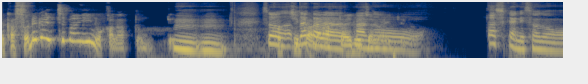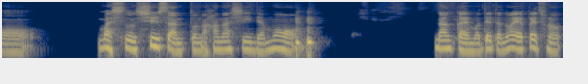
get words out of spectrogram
なんかそれが一番いいのかなと思って。うんうん。そう、だから、あの、確かにその、まあ、その、シュウさんとの話でも、何回も出たのは、やっぱりその、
